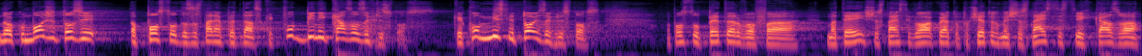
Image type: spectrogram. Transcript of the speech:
Но ако може този апостол да застане пред нас, какво би ни казал за Христос? Какво мисли той за Христос? Апостол Петър в Матей, 16 глава, която прочетохме, 16 стих, казва,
